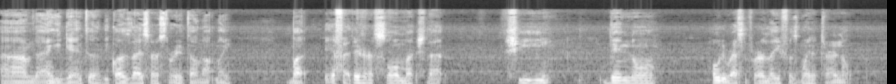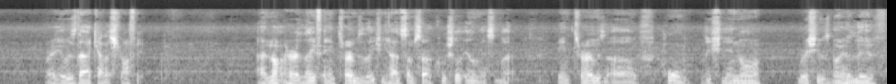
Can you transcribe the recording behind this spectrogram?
um, that I ain't get into because that's her story to tell, not mine. But it affected her so much that she didn't know how the rest of her life was going to turn out. Right? It was that catastrophic. And not her life in terms of like she had some sort of crucial illness, but in terms of home. Like she didn't know where she was going to live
